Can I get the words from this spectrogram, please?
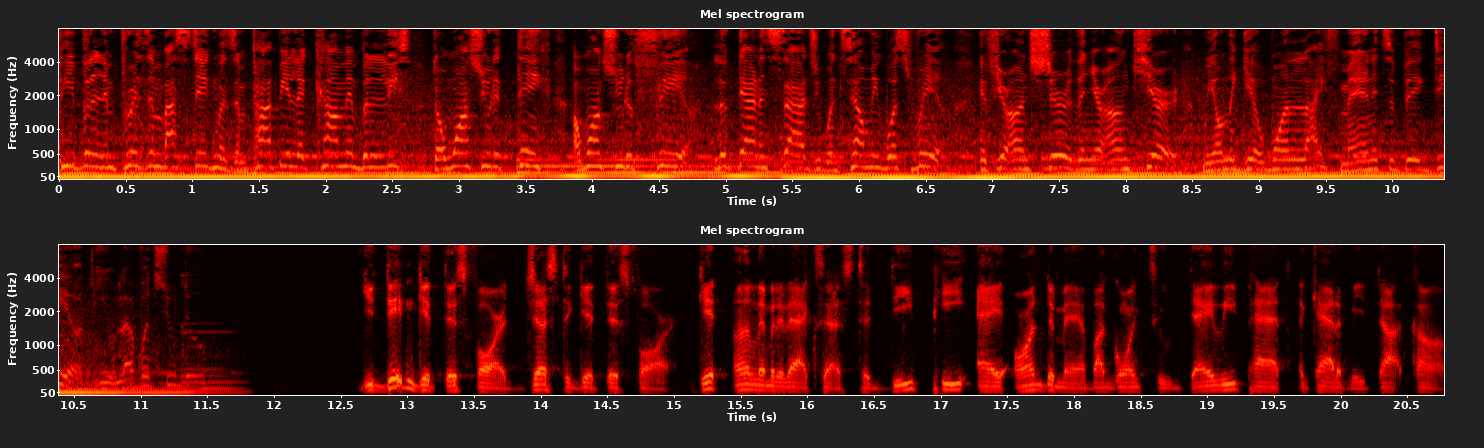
people in prison by stigmas and popular common beliefs. Don't want you to think, I want you to feel. Look down inside you and tell me what's real. If you're unsure, then you're uncured. We only get one life, man, it's a big deal. Do you love what you do? You didn't get this far just to get this far. Get unlimited access to DPA on demand by going to dailypathacademy.com.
